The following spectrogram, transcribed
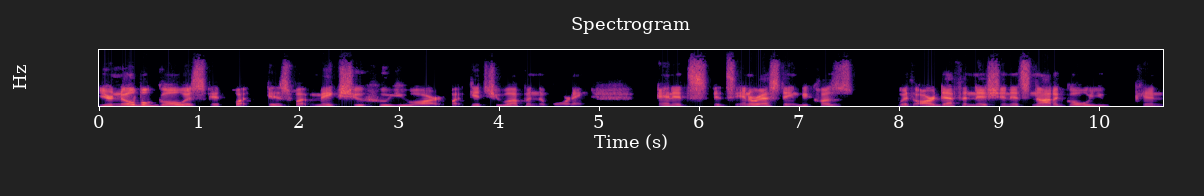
Your noble goal is it, what is what makes you who you are, what gets you up in the morning. And it's it's interesting because with our definition, it's not a goal you can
